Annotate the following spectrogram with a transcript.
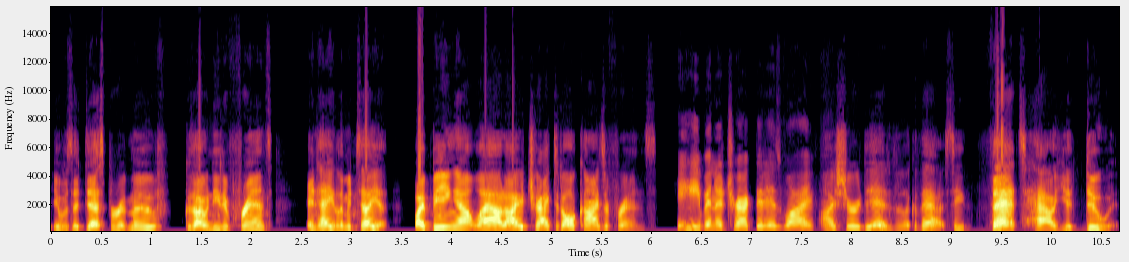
It was a desperate move because I needed friends. And hey, let me tell you, by being out loud, I attracted all kinds of friends. He even attracted his wife. I sure did. Look at that. See, that's how you do it.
